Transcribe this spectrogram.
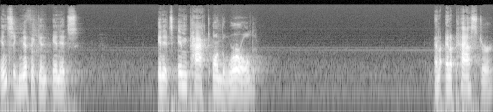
insignificant in its, in its impact on the world, and, and a pastor.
